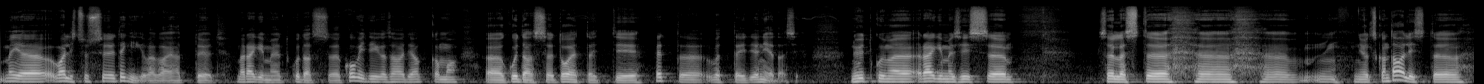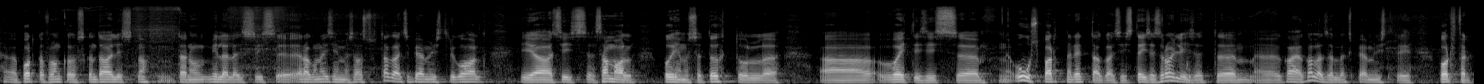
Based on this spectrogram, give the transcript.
meie valitsus tegigi väga head tööd. me räägime, et kuidas Covidiga saadi hakkama, äh, kuidas toetati ettevõtteid ja nii edasi. nüüd, kui me räägime siis äh, sellest nii-öelda skandaalist, Porto Franco skandaalist, noh tänu millele siis erakonna esimees astus tagasi peaministri kohalt ja siis samal põhimõtteliselt õhtul äh, võeti siis äh, uus partner ette, aga siis teises rollis, et äh, Kaja Kallasel läks peaministri portfell,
